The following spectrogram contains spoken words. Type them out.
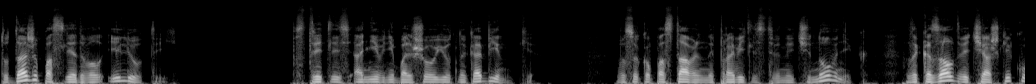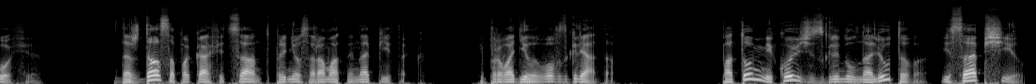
Туда же последовал и Лютый. Встретились они в небольшой уютной кабинке. Высокопоставленный правительственный чиновник заказал две чашки кофе. Дождался, пока официант принес ароматный напиток и проводил его взглядом. Потом Микович взглянул на Лютого и сообщил.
